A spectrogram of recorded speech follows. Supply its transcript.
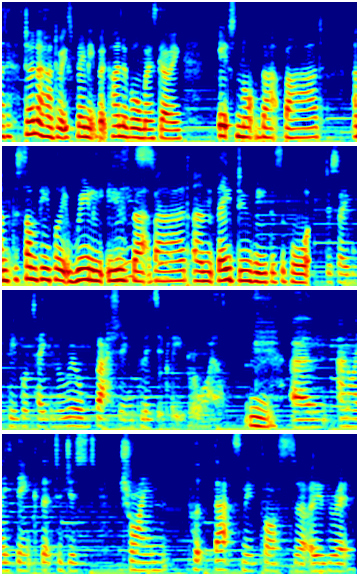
I, don't know how to explain it but kind of almost going it's not that bad and for some people it really is, is, that bad and they do need the support Disabled people have taken a real bashing politically for a while. mm. Um, and I think that to just try and put that smooth plaster over it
